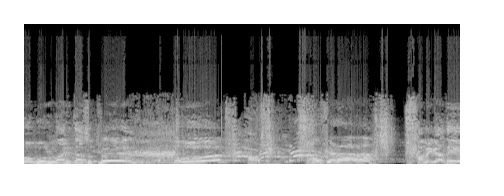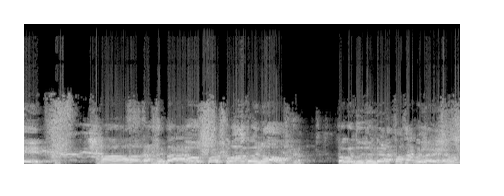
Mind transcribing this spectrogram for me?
হবুল বাড়িতে আসুক রে হবুল? কেরা? আমি রাত্রে বা ও তোর সোয়া কই ন তোর দুজন একটা কথা রে আমার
